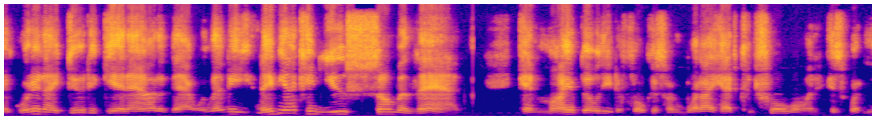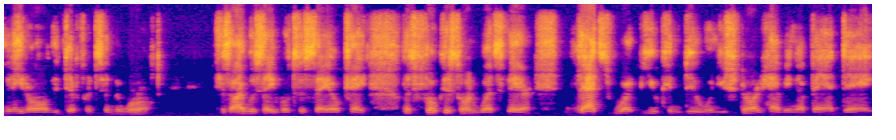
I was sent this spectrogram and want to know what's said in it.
Like, what did I do to get out of that? Well, let me, maybe I can use some of that. And my ability to focus on what I had control on is what made all the difference in the world. Because I was able to say, okay, let's focus on what's there. That's what you can do when you start having a bad day.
